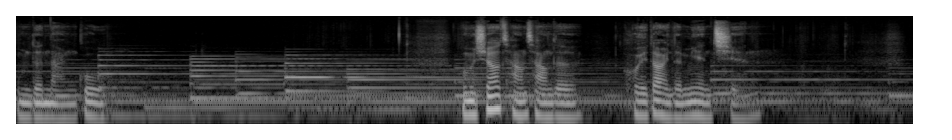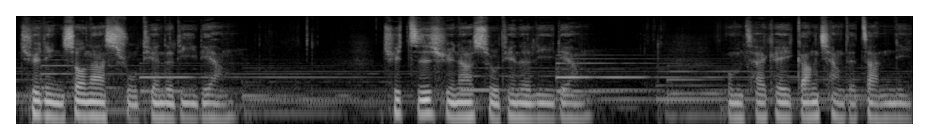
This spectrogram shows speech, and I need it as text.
我们的难过。我们需要常常的回到你的面前，去领受那属天的力量，去咨询那属天的力量，我们才可以刚强的站立。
